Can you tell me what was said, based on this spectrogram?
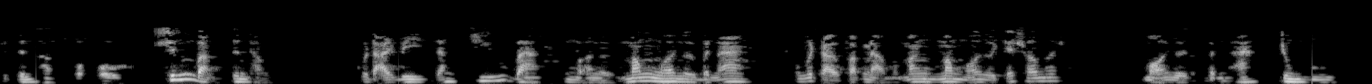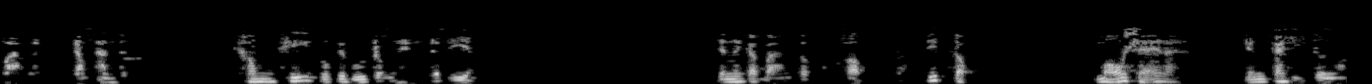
là tinh thần phục vụ xứng bằng tinh thần của Đại Bi đang chiếu bàn mọi người, mong mọi người bình an. Không có trời Phật nào mà mong, mong mọi người chết sớm hết. Mọi người bình an, chung hòa trong thanh tịnh. Không khí của cái vũ trụ này rất yên. Cho nên các bạn có học tiếp tục mổ xẻ ra những cái gì tôi nói.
